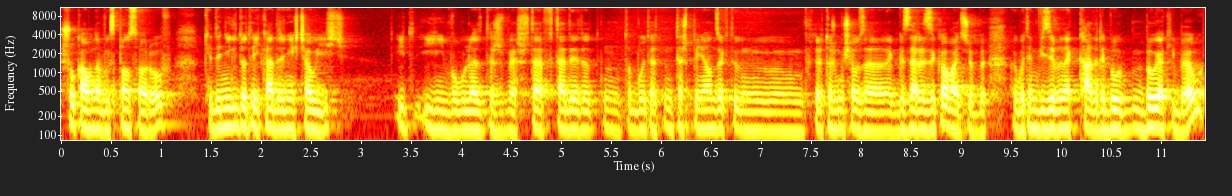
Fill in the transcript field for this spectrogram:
szukał nowych sponsorów, kiedy nikt do tej kadry nie chciał iść. I, I w ogóle też wiesz, wte- wtedy to, to były te, też pieniądze, które, które ktoś musiał za, jakby zaryzykować, żeby jakby ten wizerunek kadry był, był jaki był.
